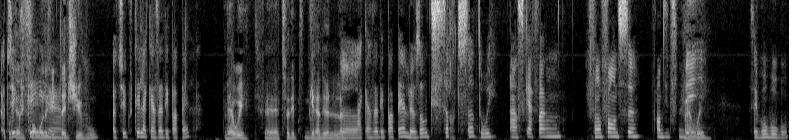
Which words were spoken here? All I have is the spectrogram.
As-tu t'aies une écouté, fonderie euh, peut-être chez vous. As-tu écouté La Casa des Papels? Ben oui, tu fais, tu fais des petites granules là. La Casa des Papels, eux autres, ils sortent ça, toi, en scaphandre. Ils font fondre ça. Ils font des petites Ben billes. oui. C'est beau, beau, beau.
